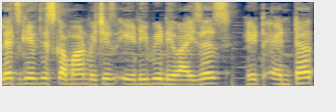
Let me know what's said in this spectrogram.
let's give this command which is adb devices hit enter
